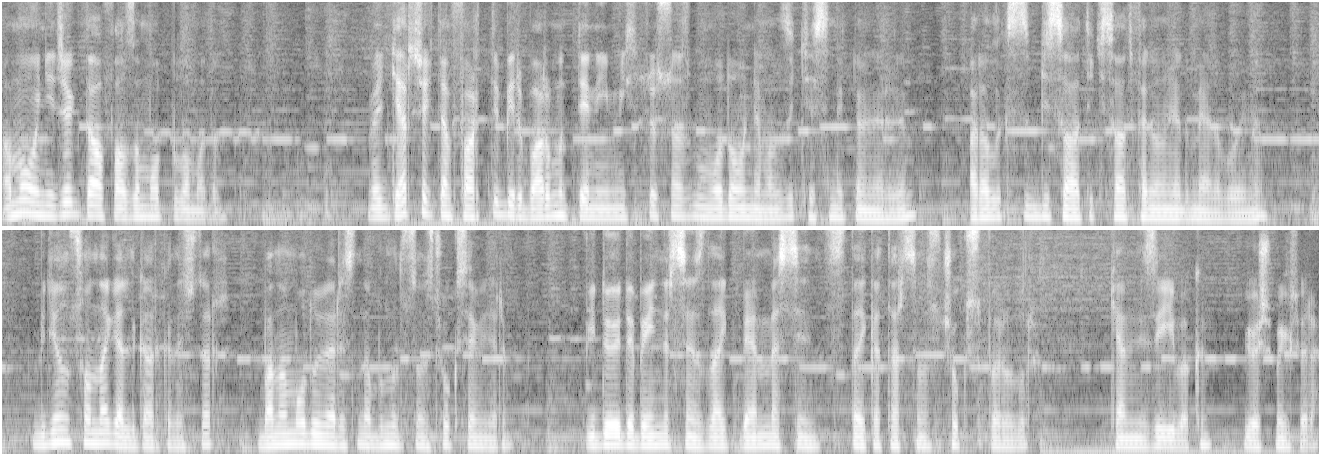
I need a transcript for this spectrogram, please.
Ama oynayacak daha fazla mod bulamadım. Ve gerçekten farklı bir Varmut deneyimi istiyorsanız bu modu oynamanızı kesinlikle öneririm. Aralıksız 1 saat 2 saat falan oynadım yani bu oyunu. Videonun sonuna geldik arkadaşlar. Bana mod önerisinde bulunursanız çok sevinirim. Videoyu da beğenirseniz like, beğenmezseniz dislike atarsanız çok süper olur. Kendinize iyi bakın. Görüşmek üzere.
